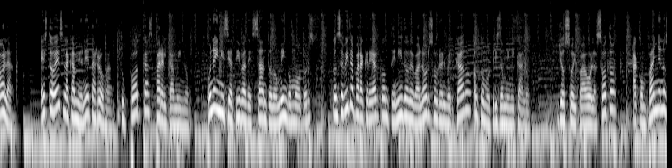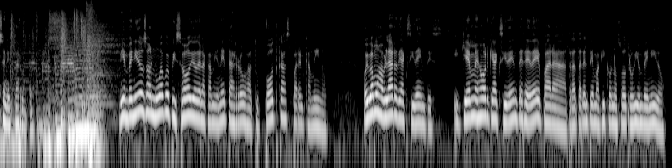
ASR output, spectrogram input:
Hola, esto es La Camioneta Roja, tu podcast para el camino, una iniciativa de Santo Domingo Motors concebida para crear contenido de valor sobre el mercado automotriz dominicano. Yo soy Paola Soto, acompáñanos en esta ruta. Bienvenidos a un nuevo episodio de La Camioneta Roja, tu podcast para el camino. Hoy vamos a hablar de accidentes. ¿Y quién mejor que Accidentes RD para tratar el tema aquí con nosotros? Bienvenido.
